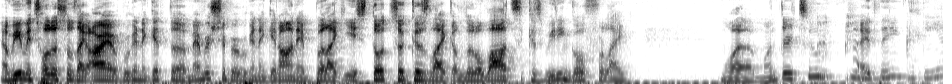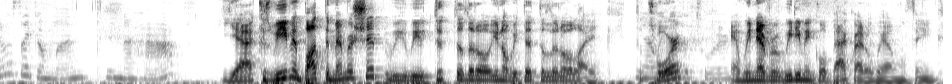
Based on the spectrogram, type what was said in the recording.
And we even told us it was like, all right, we're gonna get the membership, or we're gonna get on it. But like, it still took us like a little while because we didn't go for like what a month or two, I think. I think it was like a month and a half. Yeah, because we even bought the membership. We we took the little, you know, we did the little like the Yeah, tour, the tour. and we never we didn't even go back right away. I don't think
